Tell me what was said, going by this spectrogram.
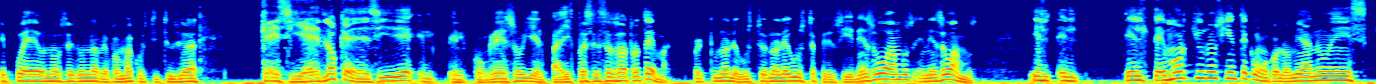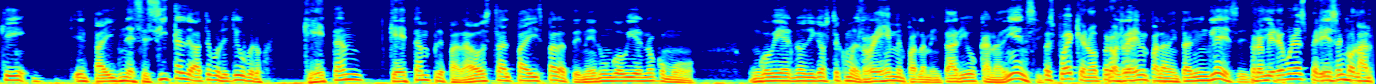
que puede o no ser una reforma constitucional, que si es lo que decide el, Congreso y el país, pues ese es otro tema, porque uno le guste o no le guste, pero si en eso vamos, en eso vamos. El, el temor que uno siente como colombiano es que el país necesita el debate político, pero ¿qué tan, qué tan preparado está el país para tener un gobierno como un gobierno, diga usted, como el régimen parlamentario canadiense? Pues puede que no, pero o el régimen parlamentario inglés. es Pero decir, miremos una experiencia es un colombiana.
